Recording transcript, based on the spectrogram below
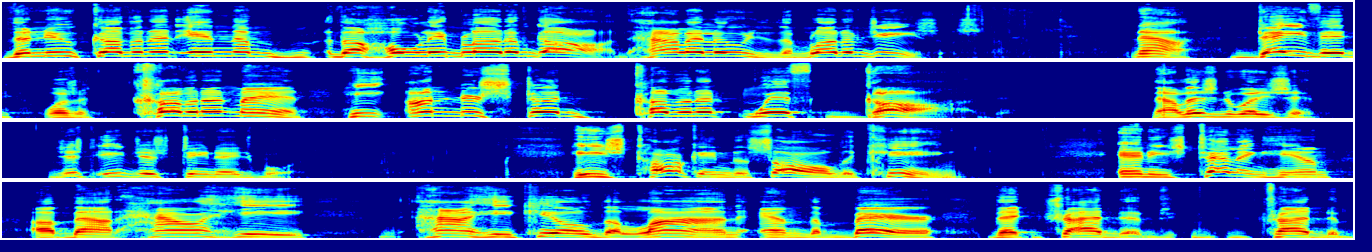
the new covenant in the, the holy blood of God. Hallelujah, the blood of Jesus. Now, David was a covenant man. He understood covenant with God. Now, listen to what he said. Just, he's just a teenage boy. He's talking to Saul, the king, and he's telling him about how he how he killed the lion and the bear that tried to, tried to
